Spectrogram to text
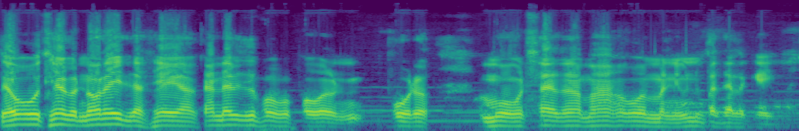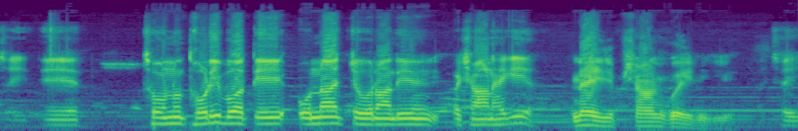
ਤੇ ਉਹ ਉੱਥੇ ਨੋਰੇ ਹੀ ਦੱਸੇਗਾ ਕਹਿੰਦਾ ਵੀ ਫੋਟੋ ਮੋਟਰਸਾਈਕਲ ਦਾ ਮੈਂ ਕਿਹਾ, ਉਹ ਮੈਨੂੰ ਨਹੀਂ ਪਤਾ ਲੱਗਿਆ ਜੀ। ਅੱਛਾ ਜੀ ਤੇ ਤੁਹਾਨੂੰ ਥੋੜੀ ਬਹੁਤੀ ਉਹਨਾਂ ਚੋਰਾਂ ਦੀ ਪਛਾਣ ਹੈਗੀ ਆ? ਨਹੀਂ ਜੀ ਪਛਾਣ ਕੋਈ ਨਹੀਂ ਜੀ। ਅੱਛਾ ਜੀ।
